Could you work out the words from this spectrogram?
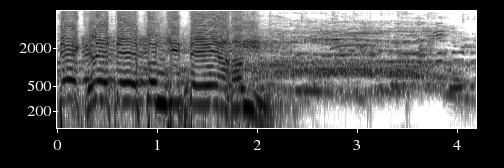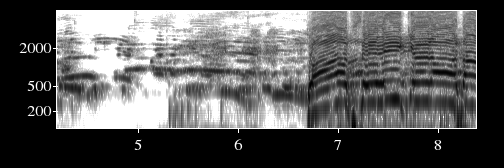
देख लेते तुम जीते या हम। तो आपसे यही कह रहा था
